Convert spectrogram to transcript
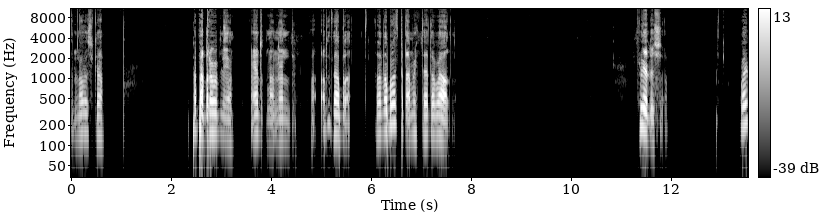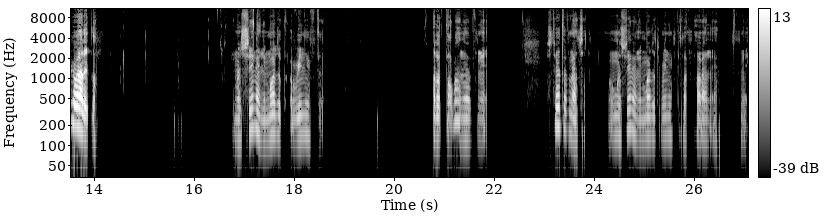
немножечко поподробнее этот момент разобрать. Разобрать, потому что это важно. Следующее. Вы говорите, мужчина не может вынести расставание с ней. Что это значит? Мужчина не может вынести расставание с ней.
